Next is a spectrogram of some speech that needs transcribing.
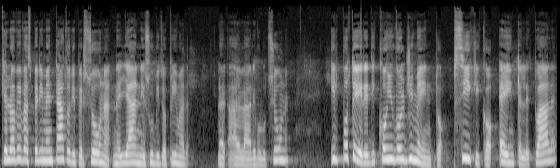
che lo aveva sperimentato di persona negli anni subito prima della rivoluzione, il potere di coinvolgimento psichico e intellettuale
